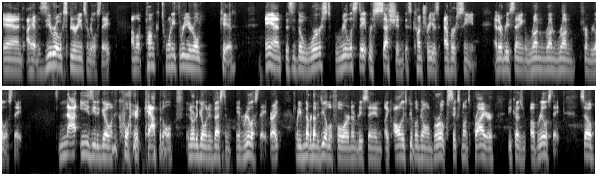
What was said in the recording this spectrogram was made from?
and I have zero experience in real estate? I'm a punk 23 year old kid, and this is the worst real estate recession this country has ever seen. And everybody's saying, run, run, run from real estate. It's not easy to go and acquire capital in order to go and invest in, in real estate, right? When you've never done a deal before, and everybody's saying, like, all these people are going broke six months prior because of real estate. So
